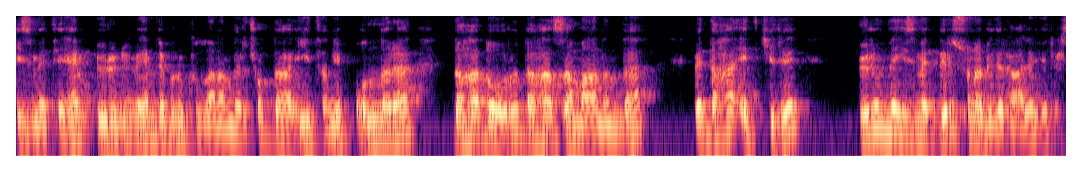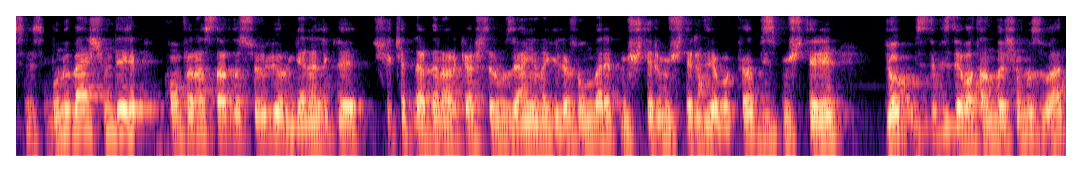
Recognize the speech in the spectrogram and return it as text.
hizmeti hem ürünü ve hem de bunu kullananları çok daha iyi tanıyıp onlara daha doğru, daha zamanında ve daha etkili ürün ve hizmetleri sunabilir hale gelirsiniz. Bunu ben şimdi hep konferanslarda söylüyorum. Genellikle şirketlerden arkadaşlarımız yan yana geliyoruz. Onlar hep müşteri müşteri diye bakıyor. Biz müşteri yok bizde. Bizde vatandaşımız var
